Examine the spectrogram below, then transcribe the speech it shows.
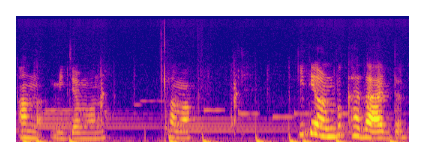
anlatmayacağım onu. Tamam. Gidiyorum bu kadardı.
